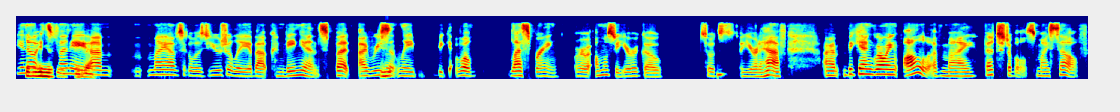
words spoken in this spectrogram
You know, it's funny. Um, my obstacle is usually about convenience, but I mm-hmm. recently, mm-hmm. began, well, last spring or almost a year ago, so it's a year and a half, I began growing all of my vegetables myself.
